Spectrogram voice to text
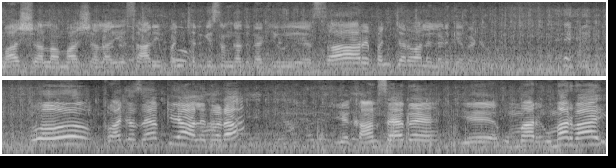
ماشاء اللہ ماشاء اللہ یہ ساری پنچر کی سنگت بیٹھی ہوئی ہے۔ سارے پنچر والے لڑکے بیٹھے ہوئے او خواجہ صاحب کیا حال ہے تھوڑا۔ یہ خان صاحب ہیں، یہ عمر عمر بھائی۔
